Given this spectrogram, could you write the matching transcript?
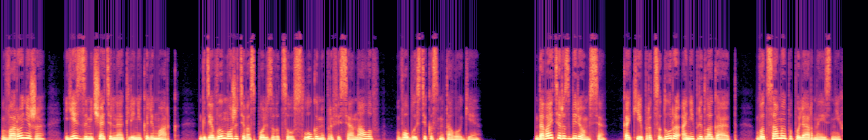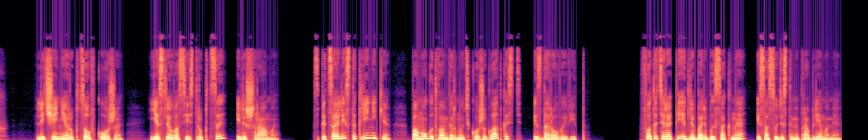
В Воронеже есть замечательная клиника Лимарк, где вы можете воспользоваться услугами профессионалов в области косметологии. Давайте разберемся, какие процедуры они предлагают, вот самые популярные из них. Лечение рубцов кожи, если у вас есть рубцы или шрамы. Специалисты клиники помогут вам вернуть коже гладкость и здоровый вид. Фототерапия для борьбы с акне и сосудистыми проблемами.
